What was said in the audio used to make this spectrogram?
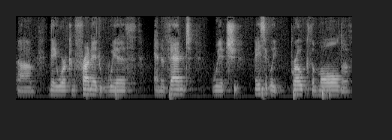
Um, they were confronted with an event which basically broke the mold of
